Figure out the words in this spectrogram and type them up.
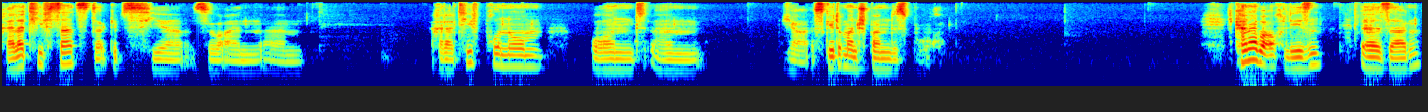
Relativsatz, da gibt es hier so ein ähm, Relativpronomen und ähm, ja, es geht um ein spannendes Buch. Ich kann aber auch lesen, äh, sagen,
